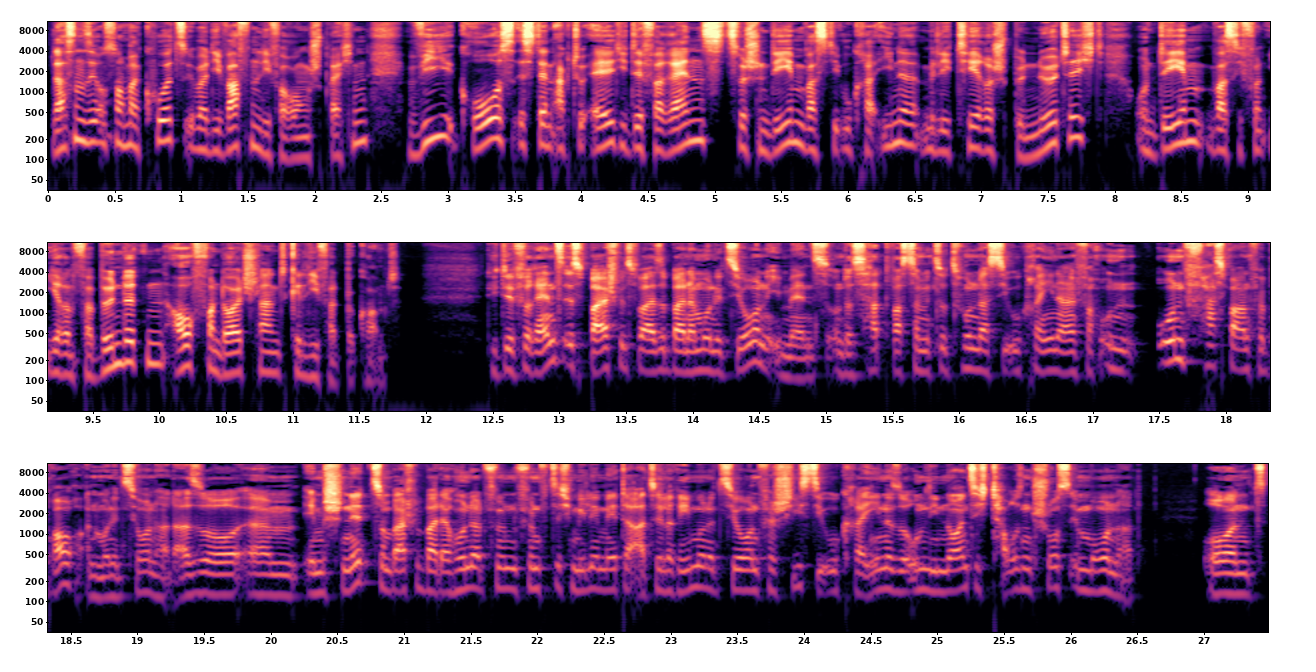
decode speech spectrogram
Lassen Sie uns noch mal kurz über die Waffenlieferungen sprechen. Wie groß ist denn aktuell die Differenz zwischen dem, was die Ukraine militärisch benötigt und dem, was sie von ihren Verbündeten, auch von Deutschland, geliefert bekommt? Die Differenz ist beispielsweise bei der Munition immens und das hat was damit zu tun, dass die Ukraine einfach un unfassbaren Verbrauch an Munition hat. Also ähm, im Schnitt zum Beispiel bei der 155 mm Artilleriemunition verschießt die Ukraine so um die 90.000 Schuss im Monat. Und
